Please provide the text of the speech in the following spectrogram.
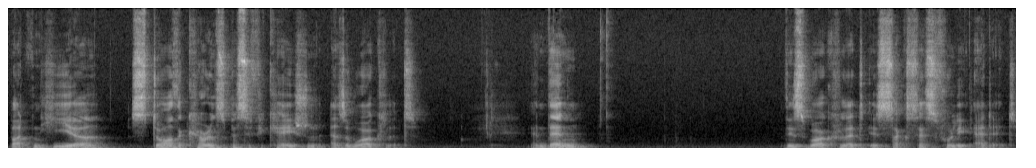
button here store the current specification as a worklet. And then this worklet is successfully added.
